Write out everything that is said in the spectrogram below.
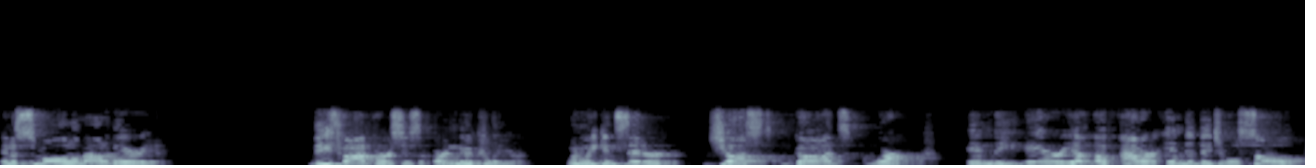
in a small amount of area. These five verses are nuclear when we consider just God's work in the area of our individual soul.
